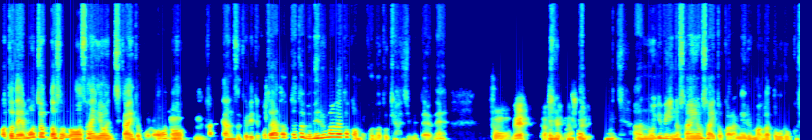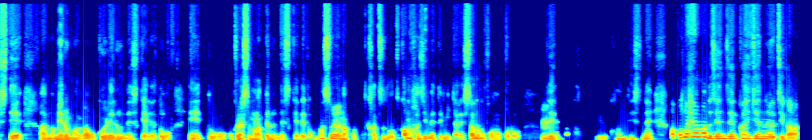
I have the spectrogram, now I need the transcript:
ことで、もうちょっとその採用に近いところのうんうんカルチャー作りってことで、あと例えばメルマガとかもこの時始めたよね。そうね。確かに確かに。あの、指の採用サイトからメルマガ登録して、あのメルマガを送れるんですけれど、えっ、と、送らせてもらってるんですけれど、まあそういうようなこ活動とかも始めてみたりしたのもこの頃うんで、という感じですね。まあ、この辺はまだ全然改善の余地が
